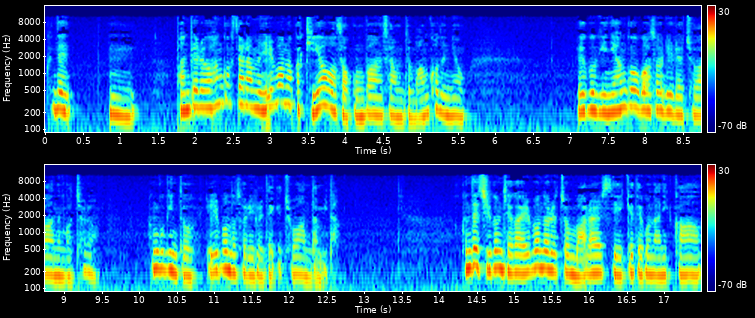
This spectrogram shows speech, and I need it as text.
근데 음 반대로 한국 사람은 일본어가 귀여워서 공부하는 사람도 많거든요. 외국인이 한국어 소리를 좋아하는 것처럼 한국인도 일본어 소리를 되게 좋아한답니다. 근데 지금 제가 일본어를 좀 말할 수 있게 되고 나니까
